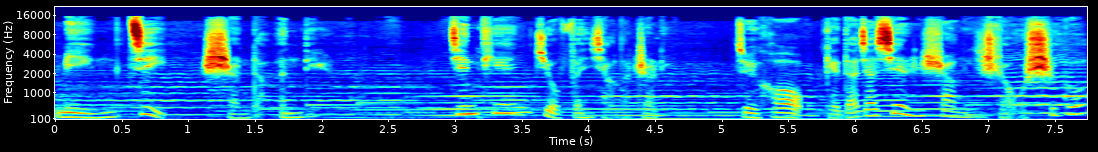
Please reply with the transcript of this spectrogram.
铭记神的恩典。今天就分享到这里。最后给大家献上一首诗歌：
